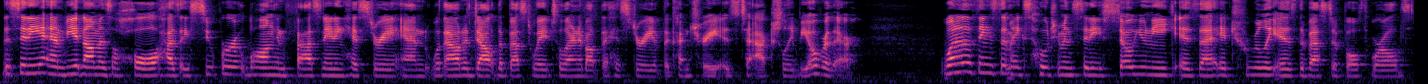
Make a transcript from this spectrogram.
The city and Vietnam as a whole has a super long and fascinating history, and without a doubt, the best way to learn about the history of the country is to actually be over there. One of the things that makes Ho Chi Minh City so unique is that it truly is the best of both worlds.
